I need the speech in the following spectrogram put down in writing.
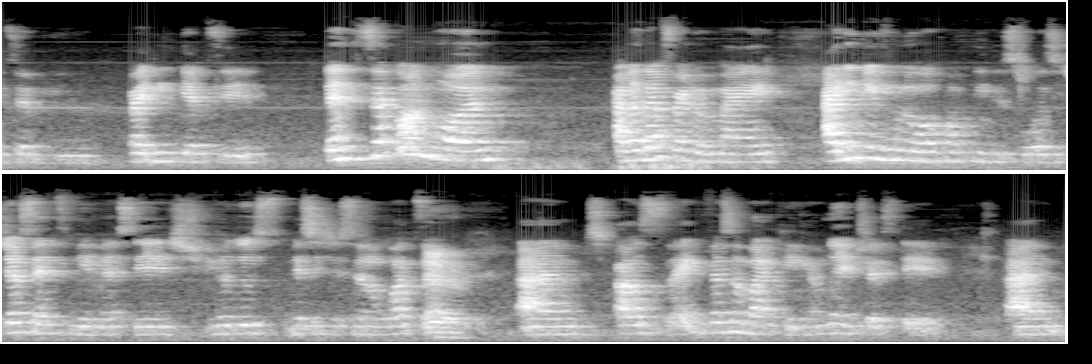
interview, but I didn't get in. Then the second one, another friend of mine, I didn't even know what company this was. He just sent me a message, you know, those messages on WhatsApp. Yeah. And I was like, investment banking, I'm not interested. And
